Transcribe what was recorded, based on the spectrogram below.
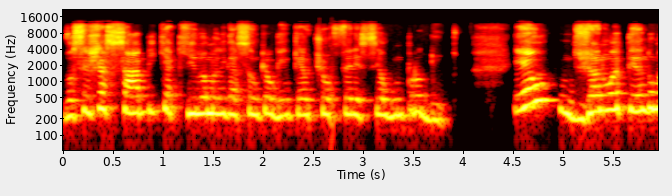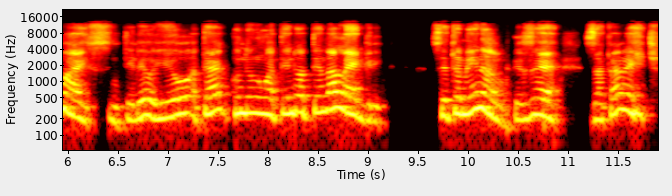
você já sabe que aquilo é uma ligação que alguém quer te oferecer algum produto. Eu já não atendo mais, entendeu? E eu até quando eu não atendo, eu atendo alegre. Você também não, quer dizer, exatamente.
